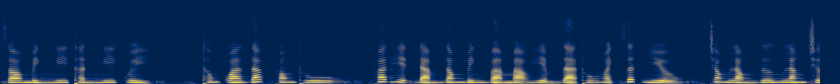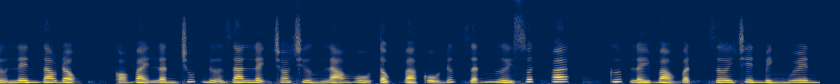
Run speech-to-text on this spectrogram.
do mình nghi thần nghi quỷ? Thông qua giác phong thú, phát hiện đám rong binh và mạo hiểm giả thu hoạch rất nhiều, trong lòng Dương Lăng trở lên dao động có vài lần chút nữa ra lệnh cho trưởng lão hồ tộc và cổ đức dẫn người xuất phát, cướp lấy bảo vật rơi trên bình nguyên.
